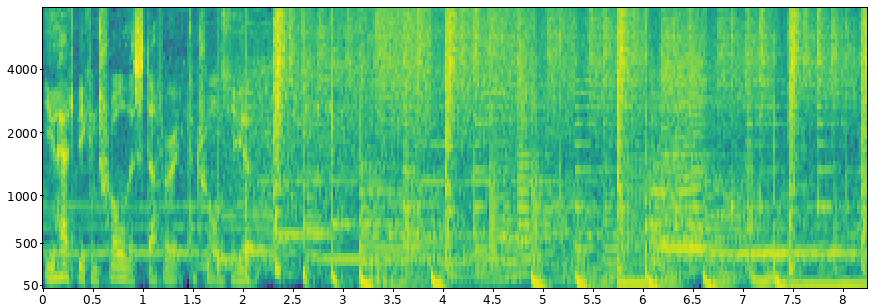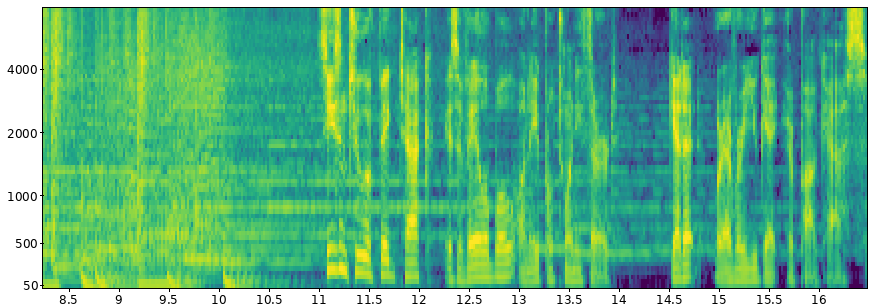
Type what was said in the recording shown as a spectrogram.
you have to be control of this stuff or it controls you. Season 2 of Big Tech is available on April 23rd. Get it wherever you get your podcasts.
